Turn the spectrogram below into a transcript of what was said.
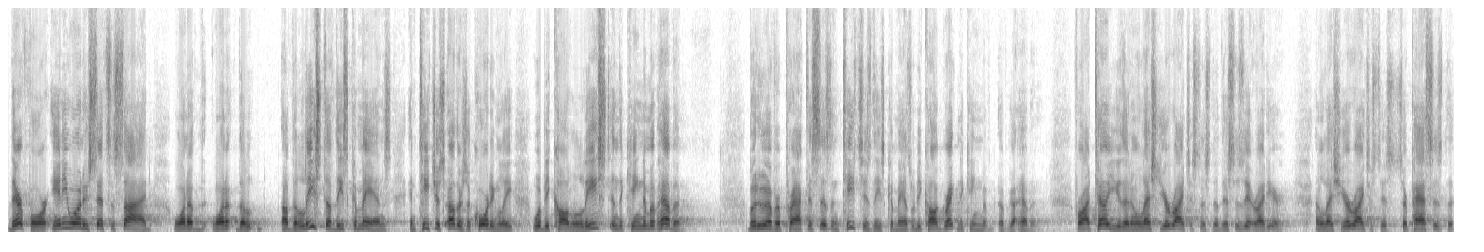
Therefore, anyone who sets aside one of the, one of the, of the least of these commands and teaches others accordingly will be called least in the kingdom of heaven. But whoever practices and teaches these commands will be called great in the kingdom of, of heaven. For I tell you that unless your righteousness, now this is it right here, unless your righteousness surpasses the,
